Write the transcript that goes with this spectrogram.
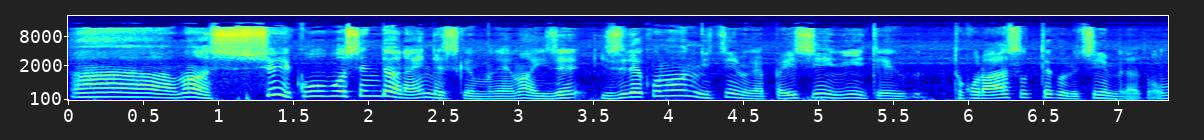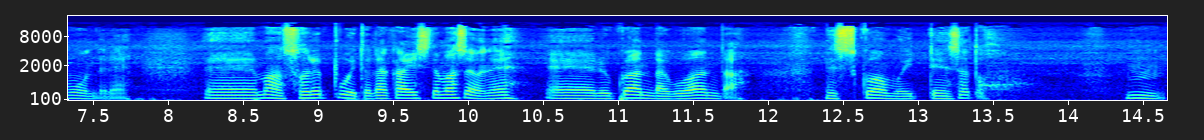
あーまあ、首位攻防戦ではないんですけどもね、まあいず、いずれこの2チームがやっぱ1位、2位というところを争ってくるチームだと思うんでね、えー、まあ、それっぽい戦いしてますよね。えー、6アンダー、5アンダー。で、スコアも1点差と。うん。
